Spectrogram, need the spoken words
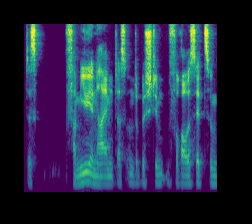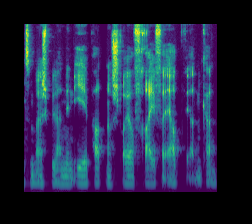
das Familienheim, das unter bestimmten Voraussetzungen zum Beispiel an den Ehepartner steuerfrei vererbt werden kann.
